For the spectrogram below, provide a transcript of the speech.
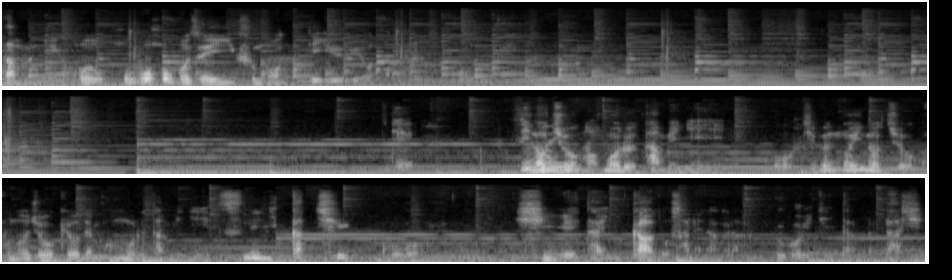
たのにほ、ほぼほぼ全員不問っていうような。で、命を守るために、自分の命をこの状況で守るために、常にがっちりこう親衛隊にガードされながら動いていたらしい。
